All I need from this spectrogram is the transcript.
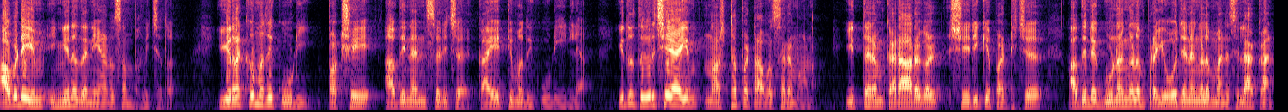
അവിടെയും ഇങ്ങനെ തന്നെയാണ് സംഭവിച്ചത്. ഇറക്കുമതി കൂടി പക്ഷേ അതിനനുസരിച്ച് കയറ്റുമതി കൂടിയില്ല. ഇത് തീർച്ചയായും നഷ്ടപ്പെട്ട അവസരമാണ്. ഇത്തരം കരാറുകൾ ശരിക്ക് പഠിച്ച് അതിന്റെ ഗുണങ്ങളും പ്രയോജനങ്ങളും മനസ്സിലാക്കാൻ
